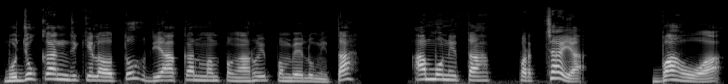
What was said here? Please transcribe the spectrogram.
Bujukan jikilau tuh dia akan mempengaruhi pembelum ita. Amun ita percaya bahwa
